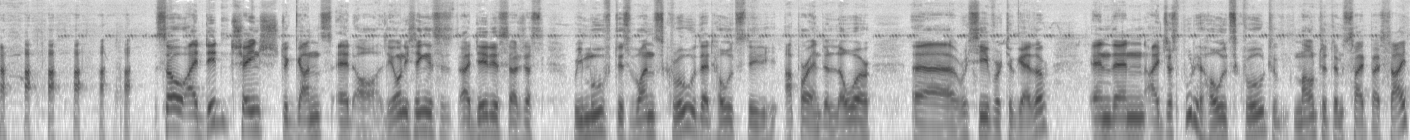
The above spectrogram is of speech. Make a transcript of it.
so I didn't change the guns at all. The only thing is I did is I just removed this one screw that holds the upper and the lower uh, receiver together. And then I just put a hole screw to mounted them side by side.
